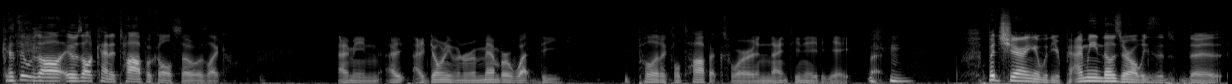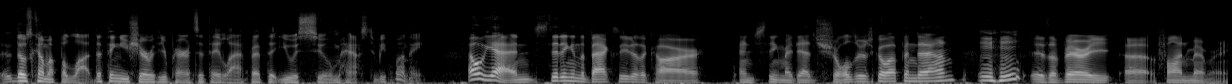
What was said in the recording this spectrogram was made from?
because it was all it was all kind of topical. So it was like, I mean, I I don't even remember what the political topics were in 1988, but But sharing it with your, I mean, those are always the, the those come up a lot. The thing you share with your parents that they laugh at that you assume has to be funny. oh yeah, and sitting in the back seat of the car and seeing my dad's shoulders go up and down Mm-hmm. is a very uh, fond memory.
